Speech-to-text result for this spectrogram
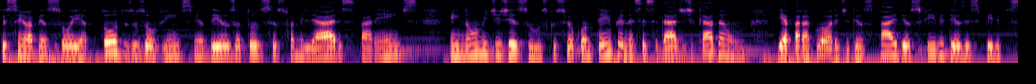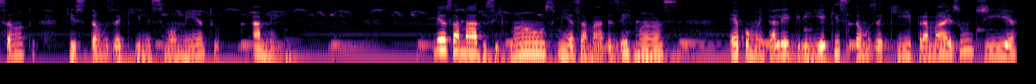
que o Senhor abençoe a todos os ouvintes, meu Deus, a todos os seus familiares, parentes, em nome de Jesus, que o Senhor contemple a necessidade de cada um e é para a glória de Deus Pai, Deus Filho e Deus Espírito Santo que estamos aqui nesse momento. Amém. Meus amados irmãos, minhas amadas irmãs, é com muita alegria que estamos aqui para mais um dia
